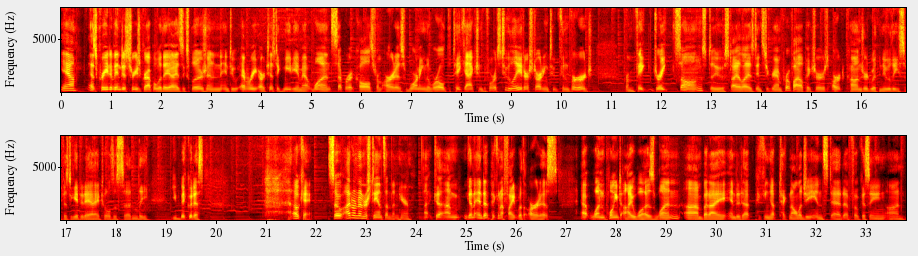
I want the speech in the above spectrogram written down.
Yeah, as creative industries grapple with AI's explosion into every artistic medium at once, separate calls from artists warning the world to take action before it's too late are starting to converge. From fake Drake songs to stylized Instagram profile pictures, art conjured with newly sophisticated AI tools is suddenly ubiquitous. okay, so I don't understand something here. I- I'm going to end up picking a fight with artists. At one point, I was one, um, but I ended up picking up technology instead of focusing on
